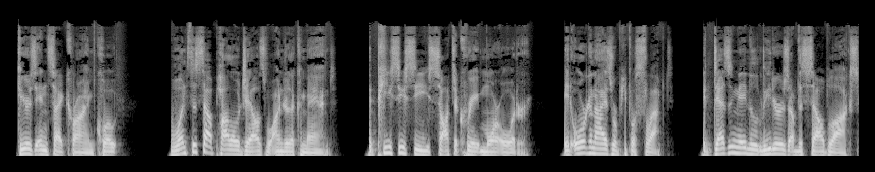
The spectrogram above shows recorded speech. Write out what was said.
Here's InSight Crime. Quote, once the Sao Paulo jails were under the command, the PCC sought to create more order. It organized where people slept. It designated leaders of the cell blocks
